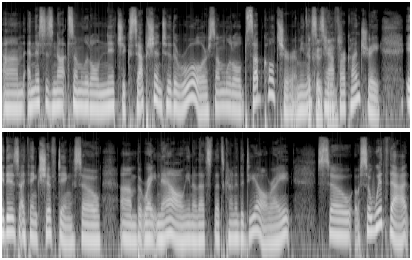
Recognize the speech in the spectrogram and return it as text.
Um, and this is not some little niche exception to the rule or some little subculture. I mean, this is gonna half change. our country. It is, I think, shifting. So, um, but right now, you know, that's that's kind of the deal, right? So, so with that,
